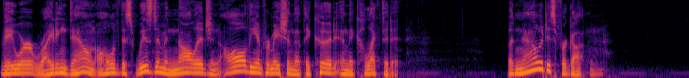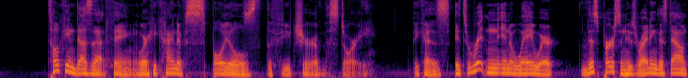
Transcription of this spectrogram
they were writing down all of this wisdom and knowledge and all the information that they could, and they collected it. But now it is forgotten. Tolkien does that thing where he kind of spoils the future of the story because it's written in a way where this person who's writing this down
